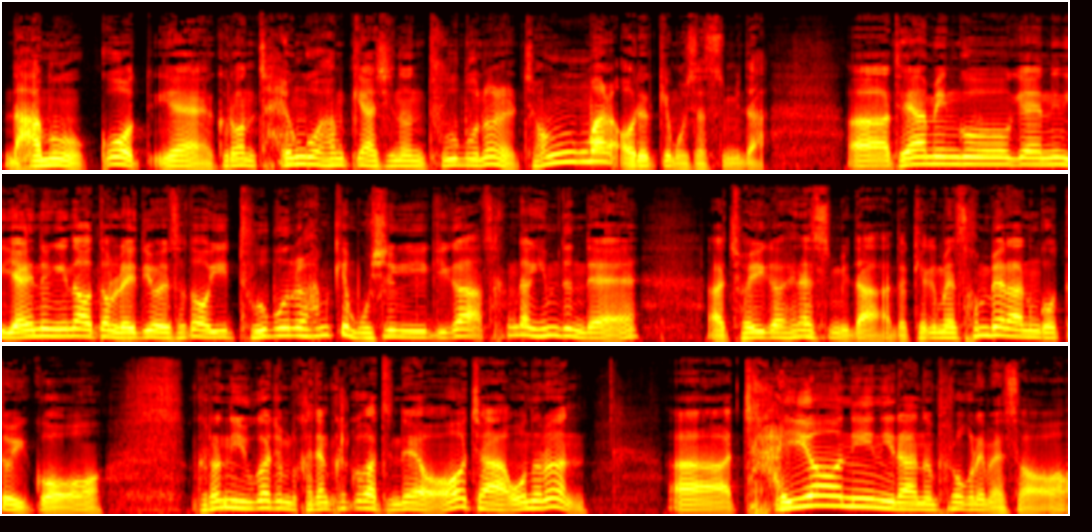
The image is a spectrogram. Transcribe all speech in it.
나무, 꽃, 예, 그런 자연과 함께 하시는 두 분을 정말 어렵게 모셨습니다. 아, 대한민국에는 예능이나 어떤 라디오에서도 이 두 분을 함께 모시기가 상당히 힘든데, 아, 저희가 해냈습니다. 또 개그맨 선배라는 것도 있고, 그런 이유가 좀 가장 클 것 같은데요. 자, 오늘은, 아, 자연인이라는 프로그램에서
